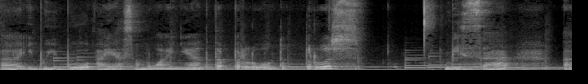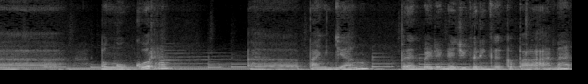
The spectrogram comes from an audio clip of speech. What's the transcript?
uh, ibu-ibu ayah semuanya tetap perlu untuk terus bisa uh, mengukur uh, panjang berat badan dan juga lingkar kepala anak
